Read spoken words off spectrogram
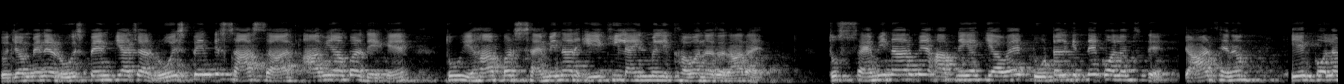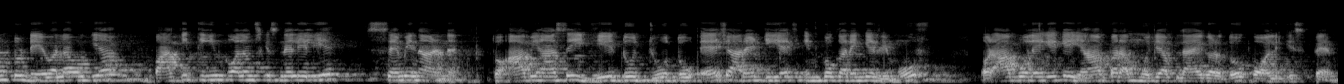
तो जब मैंने रो स्पेन किया अच्छा रो स्पेन के साथ साथ आप यहाँ पर देखें तो यहाँ पर सेमिनार एक ही लाइन में लिखा हुआ नज़र आ रहा है। तो सेमिनार में आपने क्या किया हुआ है, टोटल कितने कॉलम्स थे? चार थे ना। एक कॉलम तो डे वाला हो गया, बाकी तीन कॉलम्स किसने ले लिए? सेमिनार ने। तो आप यहाँ से ये दो, जो दो एच आ रहे हैं टी एच इनको करेंगे रिमूव और आप बोलेंगे कि यहाँ पर अब मुझे अप्लाई कर दो कॉल स्पेन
